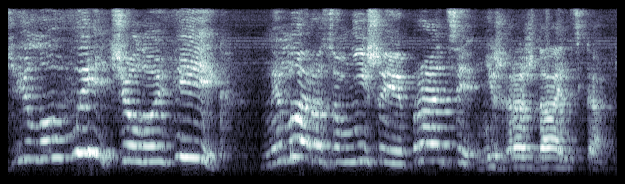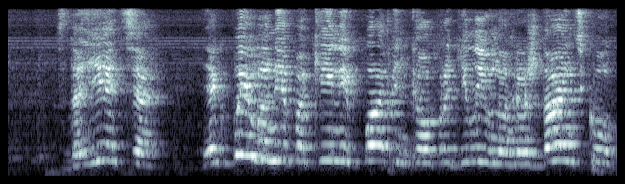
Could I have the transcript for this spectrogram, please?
Діловий чоловік. Нема розумнішої праці, ніж гражданська. Здається, якби мене покійний папінька оприділив на гражданську,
